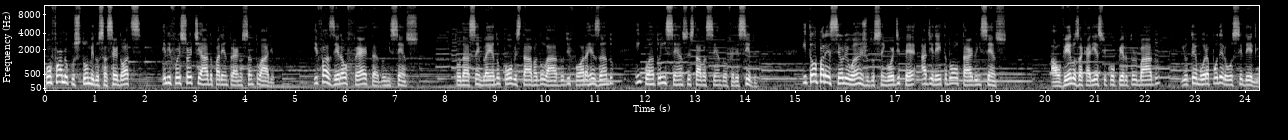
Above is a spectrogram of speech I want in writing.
Conforme o costume dos sacerdotes, ele foi sorteado para entrar no santuário e fazer a oferta do incenso. Toda a assembleia do povo estava do lado de fora rezando, enquanto o incenso estava sendo oferecido. Então apareceu-lhe o anjo do Senhor de pé à direita do altar do incenso. Ao vê-lo, Zacarias ficou perturbado e o temor apoderou-se dele.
